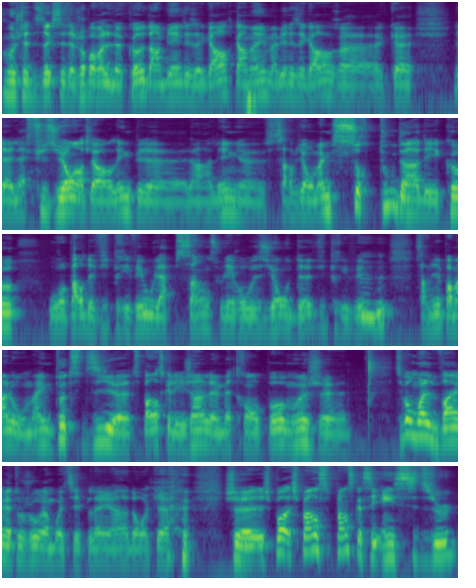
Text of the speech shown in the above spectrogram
Moi, je te disais que c'est déjà pas mal le cas, dans bien des égards, quand même, à bien des égards, euh, que la, la fusion entre le hors-ligne et le, le en-ligne, euh, ça revient au même, surtout dans des cas où on parle de vie privée ou l'absence ou l'érosion de vie privée. Mhm. Ça revient pas mal au même. Toi, tu dis, euh, tu penses que les gens le mettront pas. Moi, je... Tu sais, pour moi, le verre est toujours à moitié plein, hein, donc euh, je, je, pense- je pense, que c'est insidieux,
